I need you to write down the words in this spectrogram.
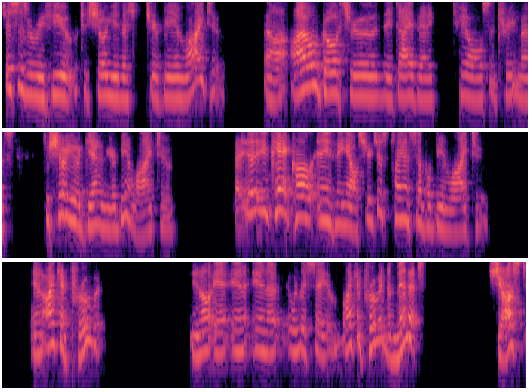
just as a review to show you that you're being lied to. Uh, I will go through the diabetic pills and treatments to show you again you're being lied to. Uh, you can't call it anything else. You're just plain and simple being lied to. And I can prove it. You know, in, in, in a, what do they say? I can prove it in a minute. Just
